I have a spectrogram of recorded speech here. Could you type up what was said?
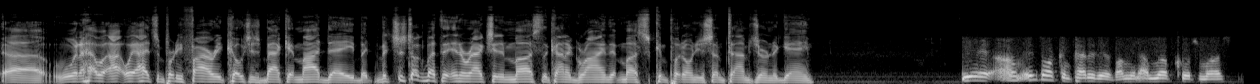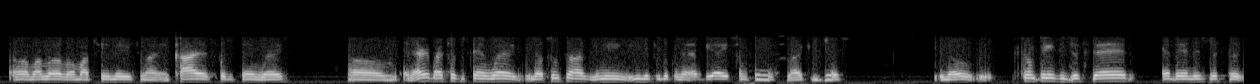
Uh, when I, I, had some pretty fiery coaches back in my day, but but just talk about the interaction in Muss, the kind of grind that Muss can put on you sometimes during the game. Yeah, um, it's all competitive. I mean, I love Coach Muss. Um, I love all my teammates, and, I, and Kai is for the same way. Um, and everybody feels the same way. You know, sometimes, I mean, even if you look in the NBA, some things like you just, you know, some things you just said, and then it's just to,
